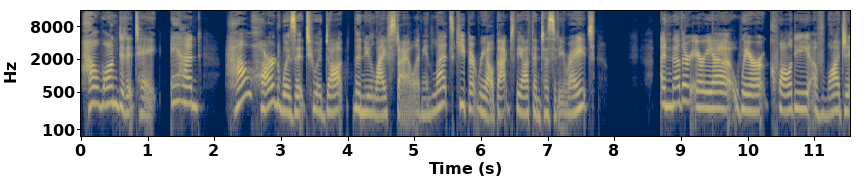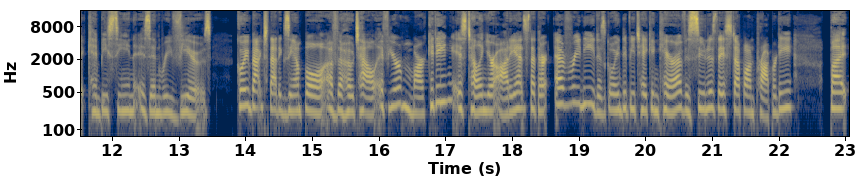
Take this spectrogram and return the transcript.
How long did it take? And how hard was it to adopt the new lifestyle? I mean, let's keep it real. Back to the authenticity, right? Another area where quality of logic can be seen is in reviews. going back to that example of the hotel, if your marketing is telling your audience that their every need is going to be taken care of as soon as they step on property, but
